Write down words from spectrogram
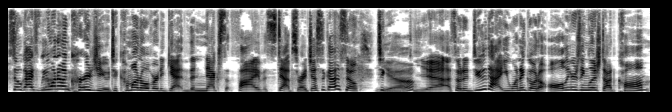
So guys, exactly. we want to encourage you to come on over to get the next five steps, right, Jessica? So to, yeah. Yeah. So to do that, you want to go to allearsenglish.com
